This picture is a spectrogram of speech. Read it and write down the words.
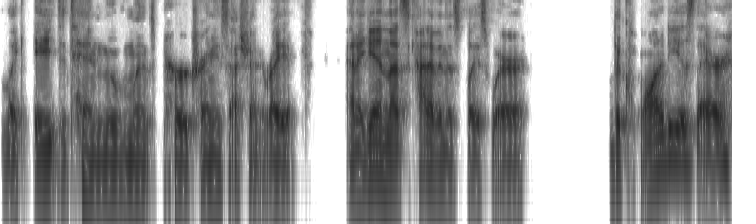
like eight to 10 movements per training session, right? And again, that's kind of in this place where the quantity is there,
